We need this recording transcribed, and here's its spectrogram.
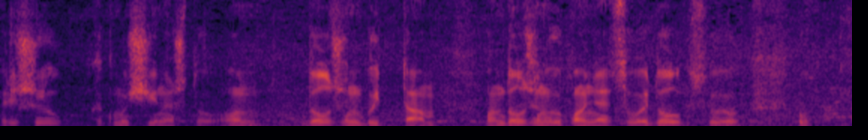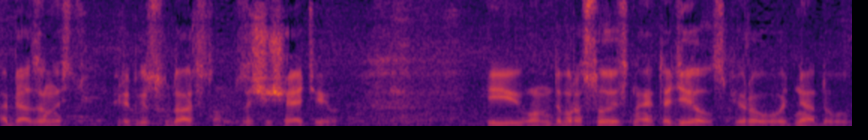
Решил, как мужчина, что он должен быть там. Он должен выполнять свой долг, свою обязанность перед государством, защищать ее. И он добросовестно это делал с первого дня до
